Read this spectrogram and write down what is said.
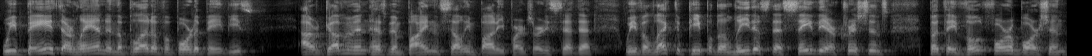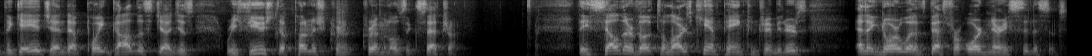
We bathed our land in the blood of aborted babies. Our government has been buying and selling body parts, already said that. We've elected people to lead us that say they are Christians, but they vote for abortion, the gay agenda, appoint godless judges, refuse to punish cr- criminals, etc. They sell their vote to large campaign contributors and ignore what is best for ordinary citizens.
